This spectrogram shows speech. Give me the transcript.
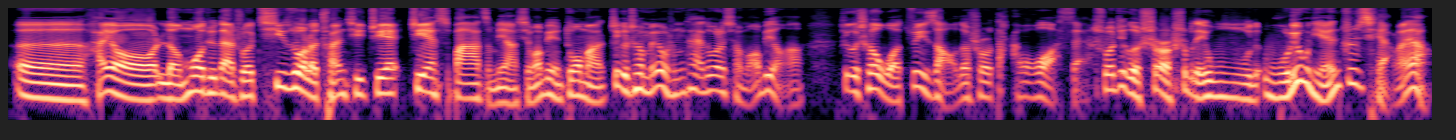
呃，还有冷漠对待说七座的传奇 G G S 八怎么样？小毛病多吗？这个车没有什么太多的小毛病啊。这个车我最早的时候，大哇塞，说这个事儿是不是得五五六年之前了呀？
